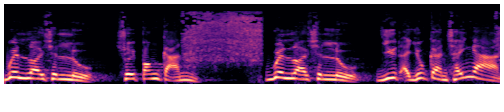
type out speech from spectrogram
เวนลอย Chain Lube ช่วยป้องกัน เวนลอย Chain Lube ยืดอายุการใช้งาน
